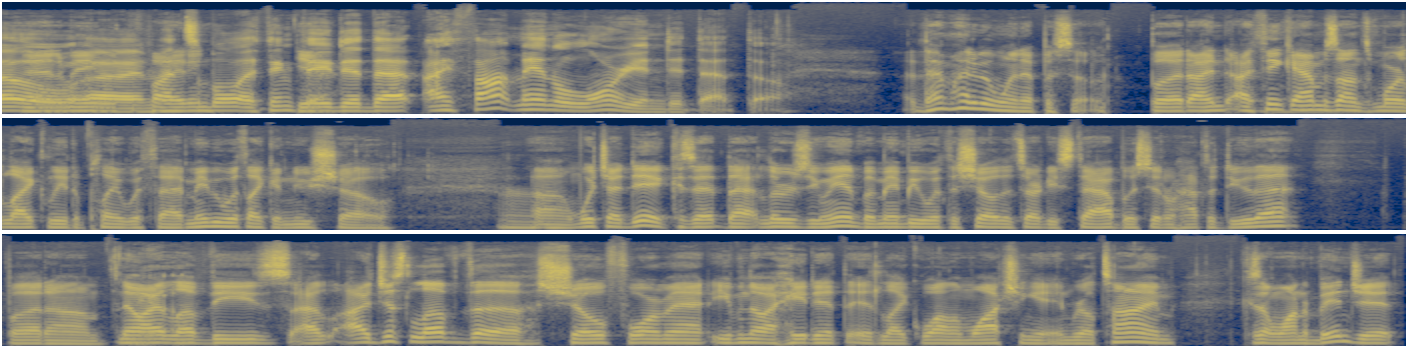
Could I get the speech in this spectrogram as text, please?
Oh, uh? Invincible. I think Yeah. they did that. I thought Mandalorian did that though. That might have been one episode, but I, I think Amazon's more likely to play with that. Maybe with like a new show, um, which I did because that, that lures you in. But maybe with a show that's already established, they don't have to do that. But um, no, I love these. I, I just love the show format, even though I hate it, it like while I'm watching it in real time because I want to binge it.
